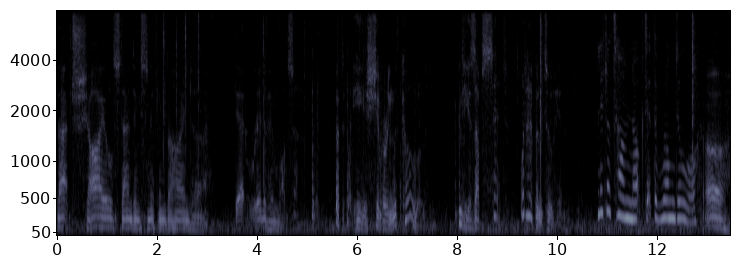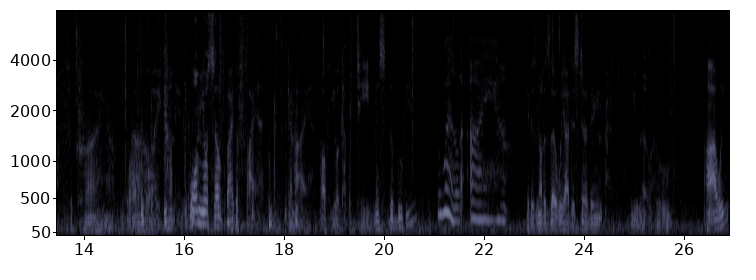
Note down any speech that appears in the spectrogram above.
that child standing sniffling behind her. Get rid of him, Watson. But he is shivering with cold. And he is upset. What happened to him? Little Tom knocked at the wrong door. Oh, for crying out loud. Oh, boy, come in. Warm yourself by the fire. Can I offer you a cup of tea, Miss de Bouvier? Well, I... Uh... It is not as though we are disturbing you know who. Are we?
